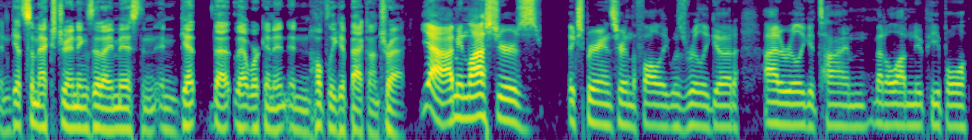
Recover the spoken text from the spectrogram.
and get some extra innings that I missed and, and get that, that working and, and hopefully get back on track. Yeah, I mean, last year's experience here in the fall league was really good. I had a really good time, met a lot of new people.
